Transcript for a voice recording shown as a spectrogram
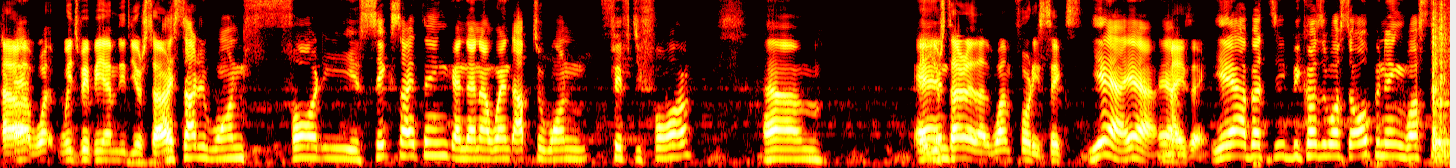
Uh, what, which BPM did you start? I started 146, I think, and then I went up to 154. Um, And you started at 146. yeah, yeah, yeah. Amazing. Yeah, but because it was the opening, was still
